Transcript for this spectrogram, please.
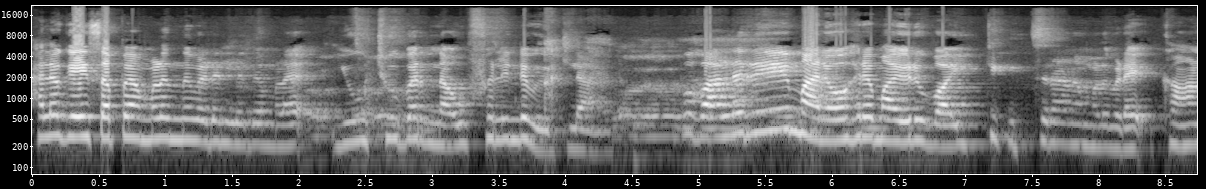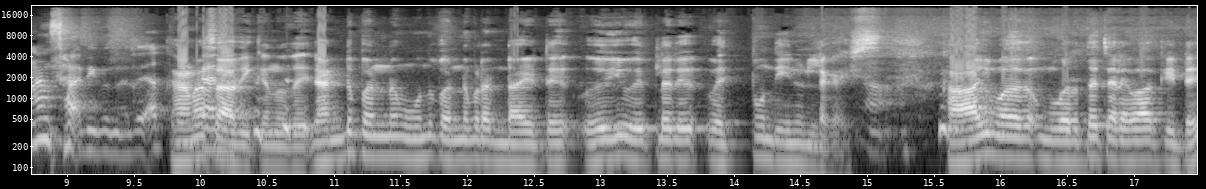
ഹലോ ഗേസ് അപ്പൊ നമ്മൾ ഇന്ന് ഇവിടെ ഉള്ളത് നമ്മളെ യൂട്യൂബർ നൗഫലിന്റെ വീട്ടിലാണ്. അപ്പൊ വളരെ മനോഹരമായ ഒരു വൈറ്റ് കിച്ചണാണ് നമ്മൾ ഇവിടെ കാണാൻ സാധിക്കുന്നത്. കാണാൻ സാധിക്കുന്നത്. രണ്ട് പെണ്ണ് മൂന്ന് പെണ്ണ് ഇവിടെ ഉണ്ടായിട്ട് ഈ വീട്ടിലൊരു വെപ്പും തീനുമില്ല കൈസ് കായ് വെറുതെ ചെലവാക്കിയിട്ട്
